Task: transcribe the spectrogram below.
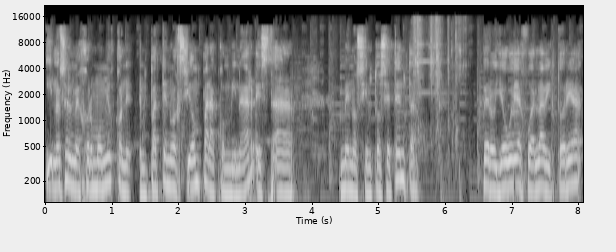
y no es el mejor momio con el empate no acción para combinar, está menos 170. Pero yo voy a jugar la victoria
